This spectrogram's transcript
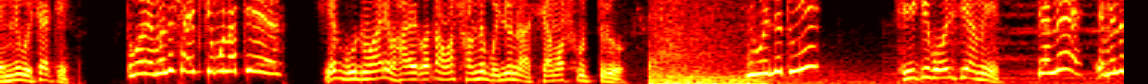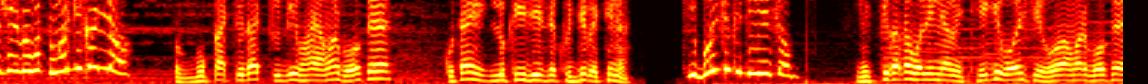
এমনি বসে আছে। তোমার এমএলএ সাহেব কেমন আছে? সে গুডমারি ভাইয়ের কথা আমার সামনে বলল না সে আমার শত্রু। কি বললে তুমি? ঠিকই বলছি আমি। কেন এমএলএ সাহেব বুকা চুদা চুদি ভাই আমার বউকে? কোথায় লুকিয়ে দিয়েছে খুঁজে পেছি না। কি বলছো কি তুমি এসব? মিথ্যে কথা বলিনি আমি ঠিকই বলছি ও আমার বউকে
